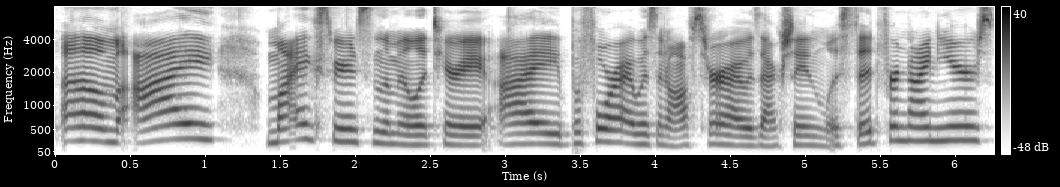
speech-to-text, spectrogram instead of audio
um, I my experience in the military, I before I was an officer, I was actually enlisted for nine years.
